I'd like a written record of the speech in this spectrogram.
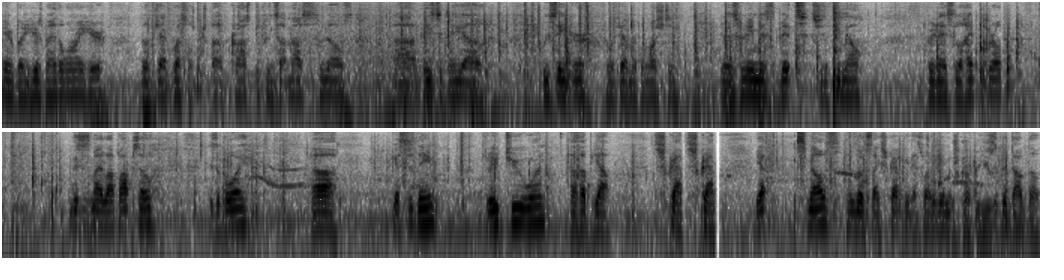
Hey everybody, here's my other one right here. The Jack Russell uh, cross between something else, who knows. Uh, basically, uh, we saved her from a family up in Washington. Anyways, her name is Bits. She's a female. Pretty nice little hyper girl. This is my Lhasa Apso. He's a boy. Uh, guess his name? Three, two, one. I'll help you out. Scrap, scrap. Yep. Smells and looks like Scrappy. That's why we named him Scrappy. He's a good dog though.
